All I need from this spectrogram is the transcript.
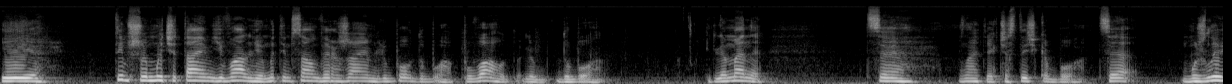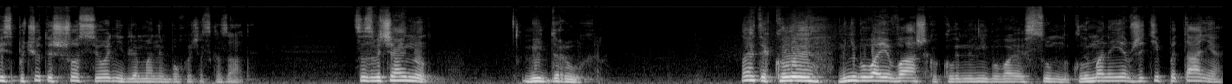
І тим, що ми читаємо Євангелію, ми тим самим виражаємо любов до Бога, повагу до Бога. І для мене це, знаєте, як частичка Бога. Це можливість почути, що сьогодні для мене Бог хоче сказати. Це, звичайно, мій друг. Знаєте, коли мені буває важко, коли мені буває сумно, коли в мене є в житті питання,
